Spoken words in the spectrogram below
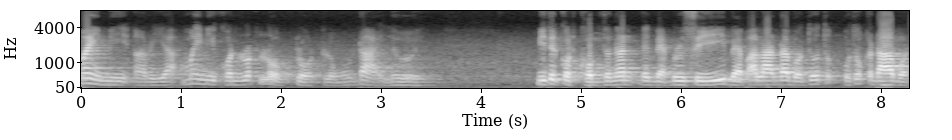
ไม่มีอริยะ ไม่มีคนลดโลกโกรธหลงได้เลย มีแต่กฎข่มเท่านั้นเป็นแบบฤาษีแบบอาราดาบทอุทกดาบท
